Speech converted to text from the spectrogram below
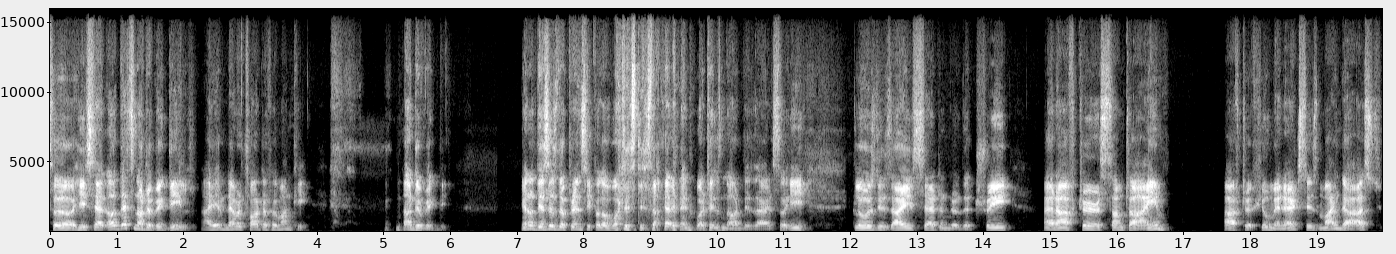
So he said, Oh, that's not a big deal. I have never thought of a monkey. not a big deal. You know, this is the principle of what is desired and what is not desired. So he closed his eyes, sat under the tree, and after some time, after a few minutes, his mind asked,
